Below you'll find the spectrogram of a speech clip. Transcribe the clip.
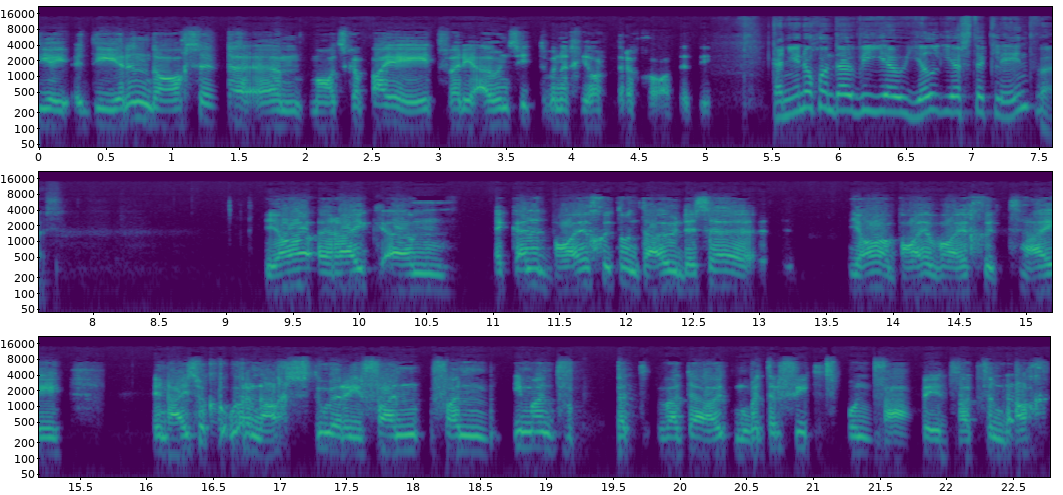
die die hedendaagse ehm um, maatskappye het wat die ouens hier 20 jaar terug gehad het. Nie. Kan jy nog onthou wie jou heel eerste kliënt was? Ja, Ryk, ehm um, ek kan dit baie goed onthou. Dis 'n ja, baie baie goed. Hy en hy's ook 'n oornag storie van van iemand wat wat 'n hout motorfiets ontwerp het wat vandag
